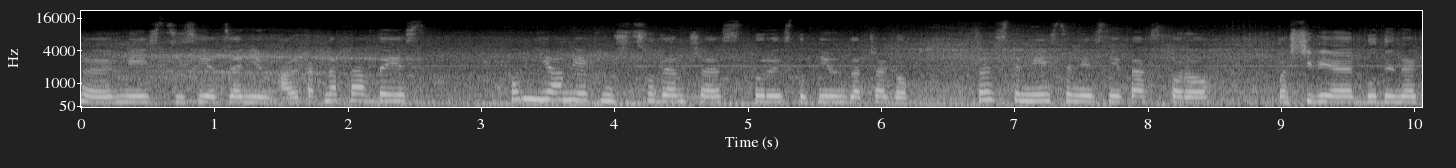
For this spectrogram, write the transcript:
e, miejsc z jedzeniem, ale tak naprawdę jest pomijany jakimś cudem przez turystów. Nie wiem dlaczego. Coś z tym miejscem jest nie tak, skoro właściwie budynek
